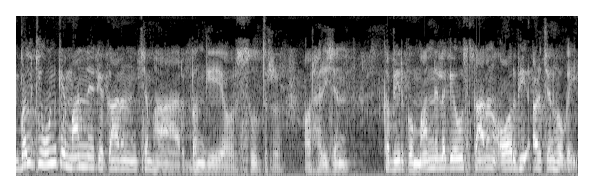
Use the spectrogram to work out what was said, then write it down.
बल्कि उनके मानने के कारण चम्हार भंगी और सूत्र और हरिजन कबीर को मानने लगे। उस कारण और भी अड़चन हो गई।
